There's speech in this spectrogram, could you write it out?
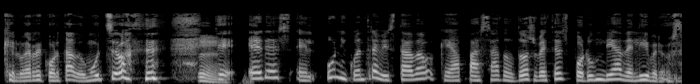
que lo he recortado mucho, que eres el único entrevistado que ha pasado dos veces por un día de libros.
